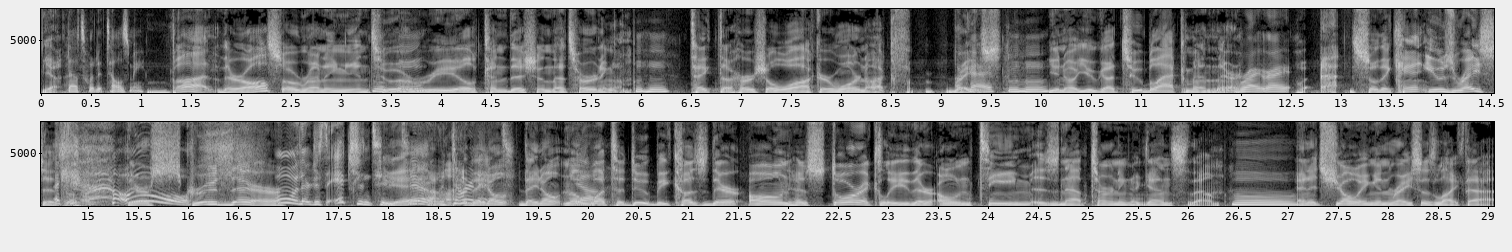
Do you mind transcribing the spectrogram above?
Yeah. That's what it tells me. But they're also running into a Mhm. real condition that's hurting them. Mhm. take the Herschel Walker Warnock f- race. Mhm. You know, you got two black men there. Right, right. So they can't use racism. They're Oh. screwed there. Oh, they're just itching to Yeah, too. Darn they it. don't they don't know Yeah. what to do because their own historically their own team is now turning against them, Hmm. and it's showing in races like that.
